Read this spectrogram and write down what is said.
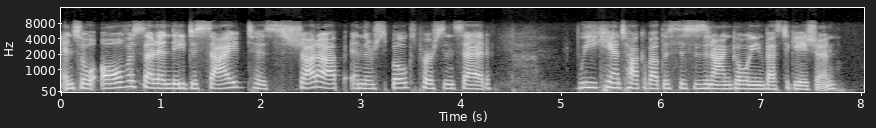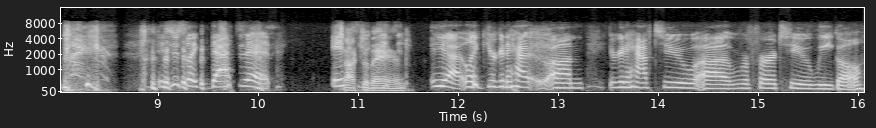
And so all of a sudden they decide to shut up and their spokesperson said we can't talk about this. This is an ongoing investigation. It's just like that's it. It's, Talk to the hand. yeah like you're gonna have um you're gonna have to uh refer to legal.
